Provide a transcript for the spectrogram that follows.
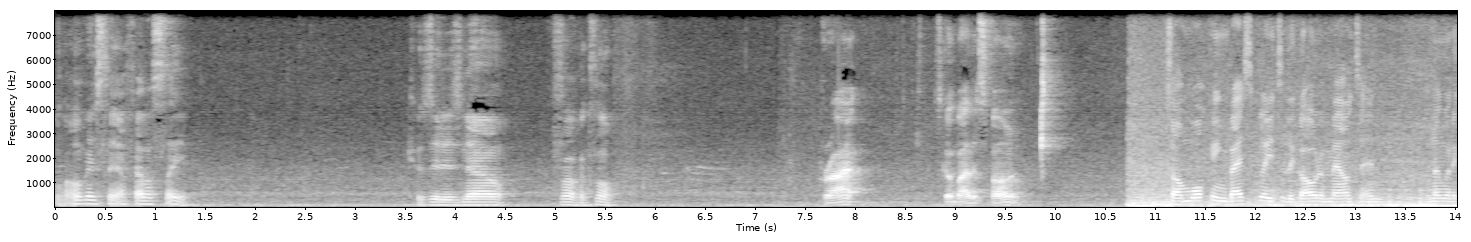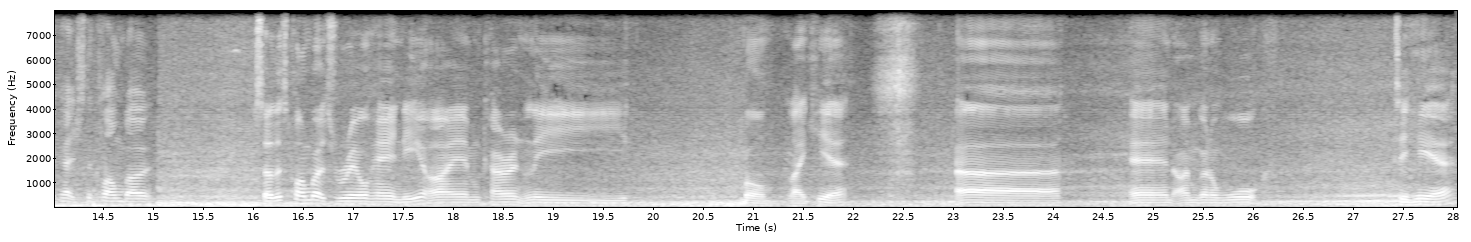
Well, obviously I fell asleep. Because it is now five o'clock. Right, go buy this phone. So I'm walking basically to the Golden Mountain and I'm going to catch the Klong boat. So this Klong boat's real handy. I am currently, boom, like here. Uh, and I'm going to walk to here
